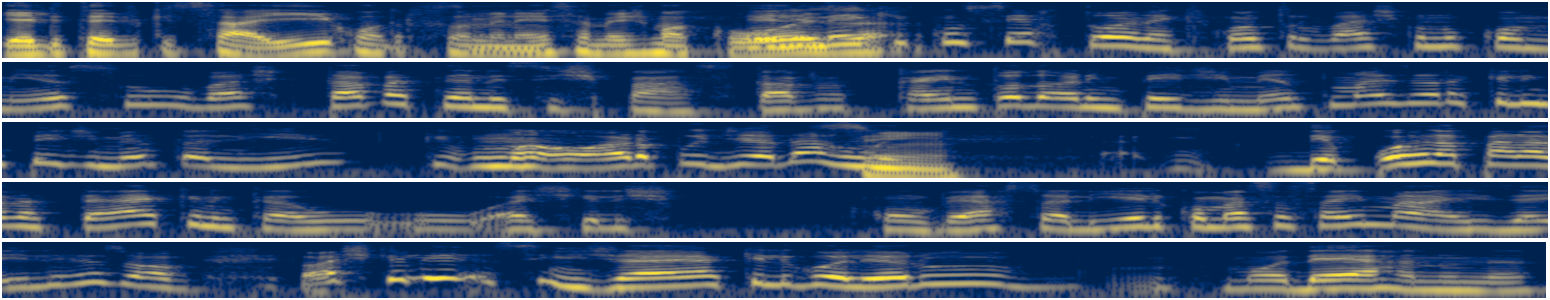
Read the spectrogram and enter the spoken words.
ele teve que sair contra o Fluminense Sim. a mesma coisa. Ele meio que consertou, né? Que contra o Vasco no começo, o Vasco tava tendo esse espaço, tava caindo toda hora impedimento, mas era aquele impedimento ali que uma hora podia dar ruim. Sim. Depois da parada técnica, o, o, acho que eles conversam ali, ele começa a sair mais, e aí ele resolve. Eu acho que ele, assim, já é aquele goleiro moderno, né?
